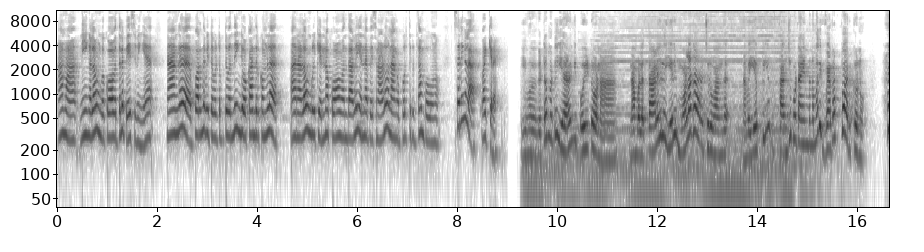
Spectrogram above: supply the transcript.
ஆமாம் நீங்களாம் உங்கள் கோவத்தில் பேசுவீங்க. நாங்கள் பிறந்த வீட்டை விட்டுவிட்டு வந்து இங்கே உட்காந்துருக்கோம்ல அதனால் உங்களுக்கு என்ன கோவம் வந்தாலும் என்ன பேசினாலும் நாங்கள் பொறுத்துக்கிட்டு தான் போகணும். சரிங்களா? வைக்கிறேன். இவங்க கிட்ட மட்டும் இறங்கி போயிட்டோம்னா நம்மள தலையில ஏறி மிளகா அரைச்சிருவாங்க. நம்ம எப்பயும் கஞ்சி போட்டு அயன் பண்ண மாதிரி வெறப்பா இருக்கணும். ஹ!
